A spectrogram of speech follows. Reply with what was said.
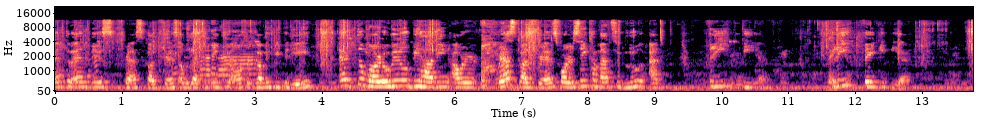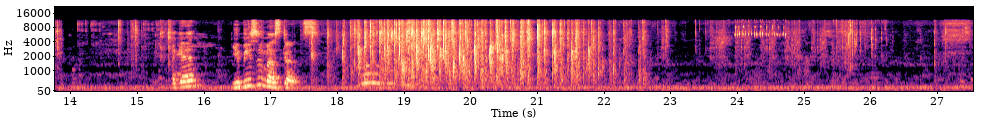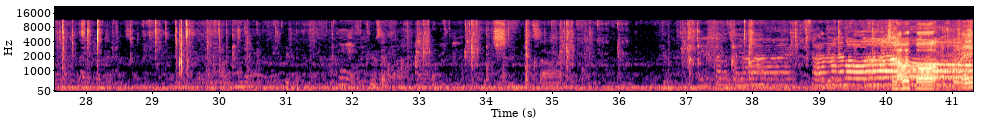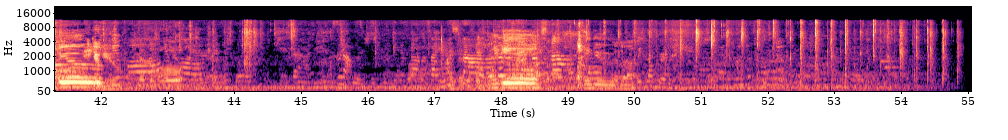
And to end this press conference, I would like to thank you all for coming here today. And tomorrow we will be having our press conference for Seikamatsu Blue at 3 p.m. 3.30 p.m. Again, Yubisu Mascots. した。Thank you. Thank you.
